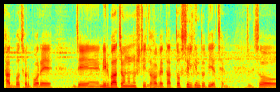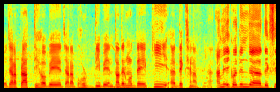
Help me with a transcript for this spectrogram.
সাত বছর পরে যে নির্বাচন অনুষ্ঠিত হবে তার তফসিল কিন্তু দিয়েছেন। সো যারা প্রার্থী হবে যারা ভোট দিবেন তাদের মধ্যে কি দেখছেন আপনি? আমি এই কয়েকদিন দেখছি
